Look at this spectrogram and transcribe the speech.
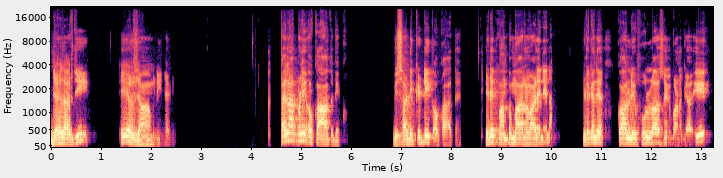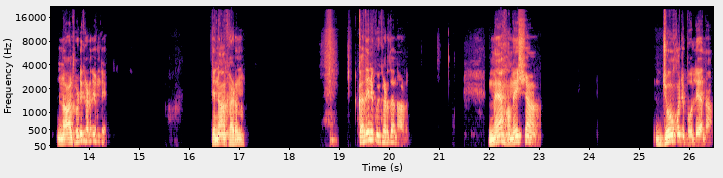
ਜਹਦਾਰ ਜੀ, ਇਹ ਇਲਜ਼ਾਮ ਨਹੀਂ ਹੈਗੇ। ਪਹਿਲਾਂ ਆਪਣੀ ਔਕਾਤ ਵੇਖੋ ਵੀ ਸਾਡੀ ਕਿੱਡੀ ਕੁ ਔਕਾਤ ਹੈ। ਜਿਹੜੇ ਪੰਪ ਮਾਰਨ ਵਾਲੇ ਨੇ ਨਾ ਜਿਹੜੇ ਕਹਿੰਦੇ ਆ, ਕਾਲੀ ਫੂਲਾ ਸਿੰਘ ਬਣ ਗਿਆ ਇਹ ਨਾਲ ਥੋੜੀ ਖੜਦੇ ਹੁੰਦੇ ਆ। ਤੇ ਨਾ ਖੜਨ ਕਦੇ ਨਹੀਂ ਕੋਈ ਖੜਦਾ ਨਾਲ। ਮੈਂ ਹਮੇਸ਼ਾ ਜੋ ਕੁਝ ਬੋਲਿਆ ਨਾ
